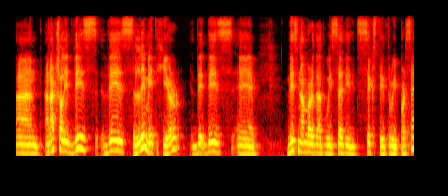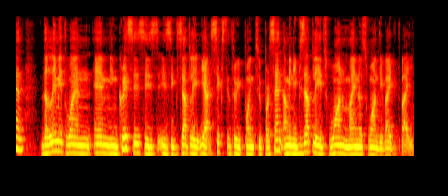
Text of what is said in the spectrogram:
And, and actually this, this limit here, this, uh, this number that we said is 63%, the limit when m increases is, is exactly, yeah, 63.2%. I mean, exactly it's 1 minus 1 divided by.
